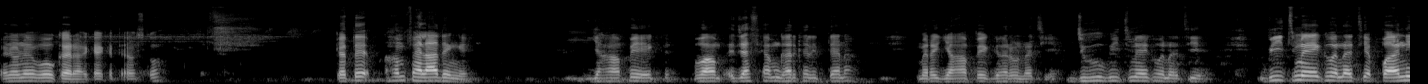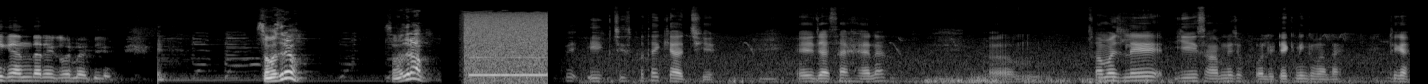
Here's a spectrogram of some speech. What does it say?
इन्होंने वो करा, क्या कहते हैं उसको? कहते हम फैला देंगे। यहाँ पे एक, वहाँ जैसे हम घर खरीदते हैं ना, मेरा यहाँ पे एक घर होना चाहिए। जू बीच में एक होना चाहिए। बीच में एक होना चाहिए पानी के अंदर एक होना चाहिए। समझ रहे हो? समझ रहे हो आप? एक चीज़ पता है क्या अच्छी है? ये जैसा है ना समझ ले ये सामने जो पॉलिटेक्निक वाला है ठीक है?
